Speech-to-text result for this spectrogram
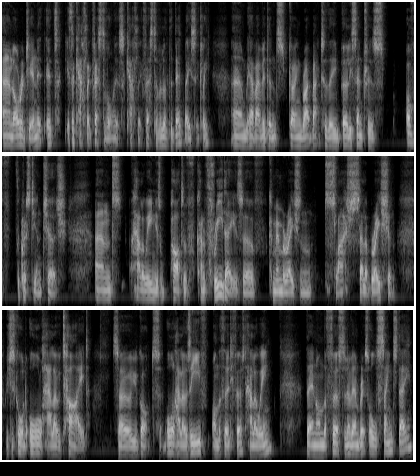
and origin, it, it's it's a Catholic festival. It's a Catholic festival of the dead, basically, and we have evidence going right back to the early centuries of the Christian Church. And Halloween is part of kind of three days of commemoration slash celebration, which is called All Hallow Tide. So you've got All Hallows Eve on the thirty first, Halloween. Then on the first of November, it's All Saints Day.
